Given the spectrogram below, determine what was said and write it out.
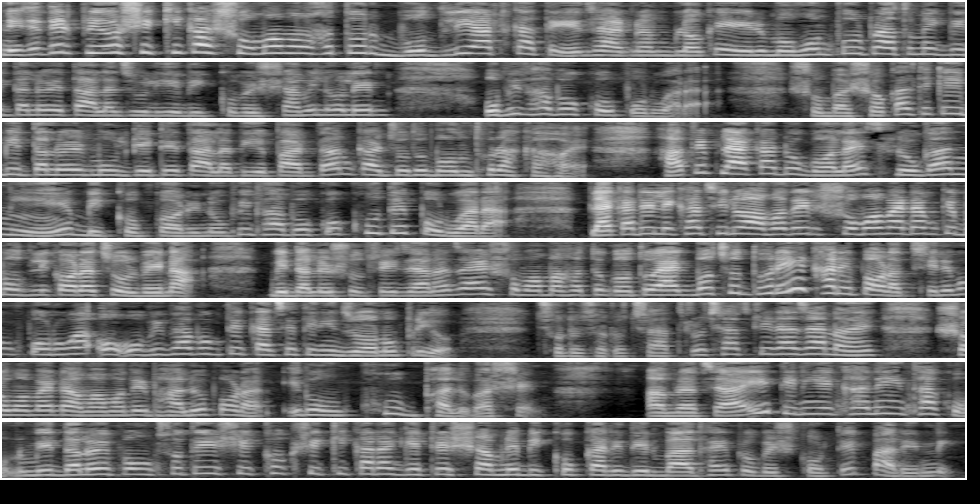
নিজেদের প্রিয় শিক্ষিকা সোমা মাহাতোর বদলি আটকাতে ঝাড়গ্রাম ব্লকের মোহনপুর প্রাথমিক বিদ্যালয়ে তালা ঝুলিয়ে বিক্ষোভে সামিল হলেন অভিভাবক ও পড়ুয়ারা। সোমবার সকাল থেকেই বিদ্যালয়ের মূল গেটে তালা দিয়ে পাঠদান কার্যত বন্ধ রাখা হয়। হাতে প্ল্যাকার্ড ও গলায় স্লোগান নিয়ে বিক্ষোভ করেন অভিভাবক ও খুদে পড়ুয়ারা। প্ল্যাকার্ডে লেখা ছিল, আমাদের সোমা ম্যাডামকে বদলি করা চলবে না। বিদ্যালয় সূত্রে জানা যায়, সোমা মাহাতো গত এক বছর ধরে এখানে পড়াচ্ছেন এবং পড়ুয়া ও অভিভাবকদের কাছে তিনি জনপ্রিয়। ছোট ছোট ছাত্রছাত্রীরা জানায়, সোমা ম্যাডাম আমাদের ভালো পড়ান এবং খুব ভালোবাসেন। আমরা চাই তিনি এখানেই থাকুন। বিদ্যালয়ে পৌঁছতে শিক্ষক শিক্ষিকারা গেটের সামনে বিক্ষোভকারীদের বাধায় প্রবেশ করতে পারেননি।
